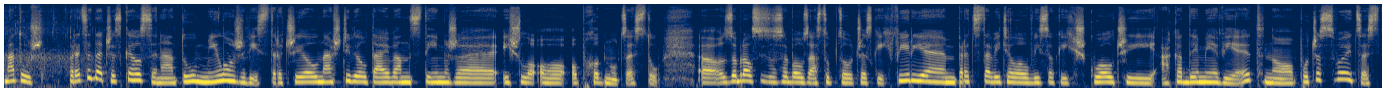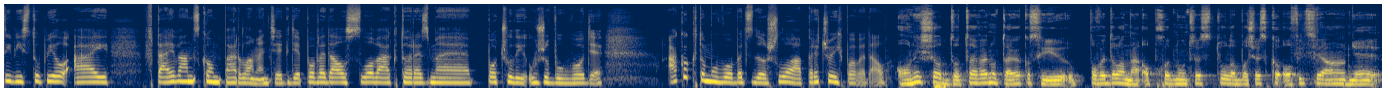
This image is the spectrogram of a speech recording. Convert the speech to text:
Matúš, Predseda Českého senátu Miloš Vystrčil navštívil Tajvan s tým, že išlo o obchodnú cestu. E, zobral si so sebou zástupcov českých firiem, predstaviteľov vysokých škôl či akadémie vied, no počas svojej cesty vystúpil aj v tajvanskom parlamente, kde povedal slova, ktoré sme počuli už v úvode. Ako k tomu vôbec došlo a prečo ich povedal? On išiel do Tajvanu tak, ako si povedala, na obchodnú cestu, lebo Česko oficiálne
